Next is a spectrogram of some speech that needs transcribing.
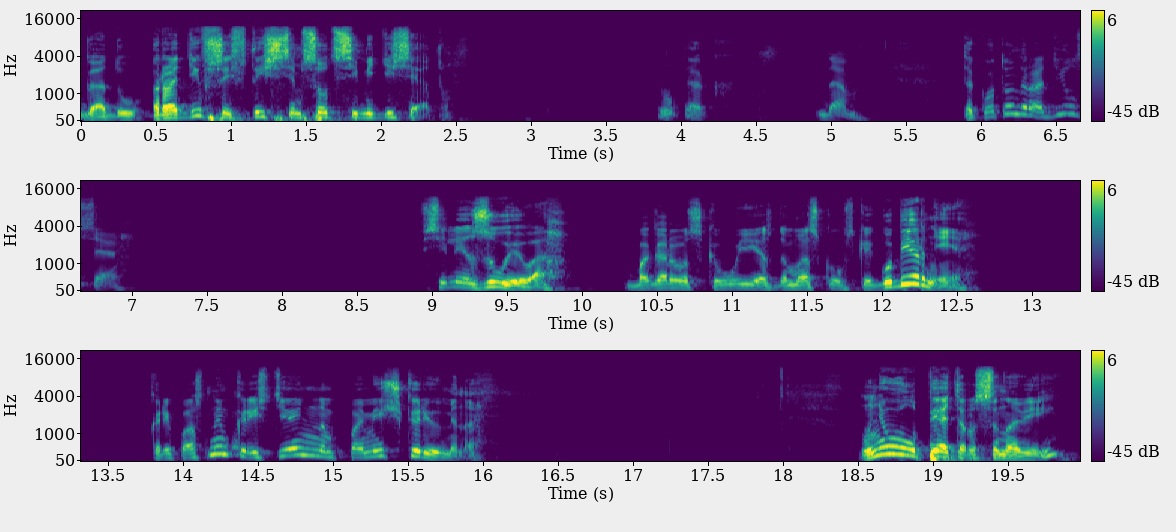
году, родившись в 1770. Ну так, да. Так вот он родился в селе Зуево Богородского уезда Московской губернии крепостным крестьянином помещика Рюмина. У него было пятеро сыновей –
